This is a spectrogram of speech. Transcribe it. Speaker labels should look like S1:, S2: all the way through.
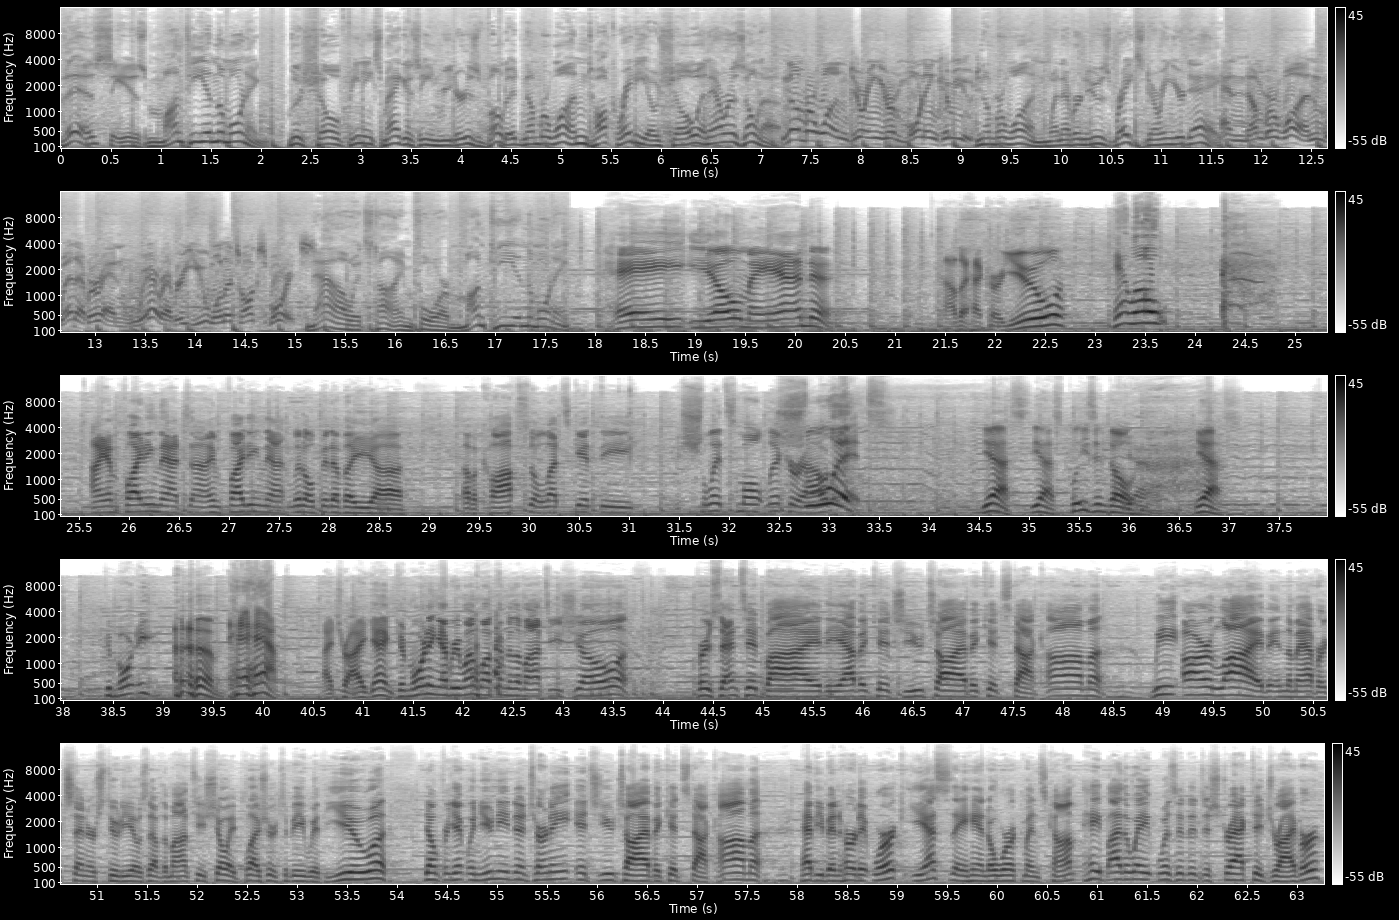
S1: This is Monty in the Morning, the show Phoenix Magazine readers voted number one talk radio show in Arizona.
S2: Number one during your morning commute.
S1: Number one whenever news breaks during your day.
S2: And number one whenever and wherever you want to talk sports.
S1: Now it's time for Monty in the Morning.
S3: Hey, yo, man. How the heck are you?
S4: Hello.
S3: I am fighting that. I'm fighting that little bit of a uh, of a cop. So let's get the Schlitz malt liquor out.
S4: Schlitz. Yes, yes. Please indulge. Yes.
S3: Good morning. I try again. Good morning, everyone. Welcome to the Monty Show, presented by the Advocates, UtahAdvocates.com. We are live in the Maverick Center studios of the Monty Show. A pleasure to be with you. Don't forget, when you need an attorney, it's UtahAdvocates.com. Have you been hurt at work? Yes, they handle workman's comp. Hey, by the way, was it a distracted driver?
